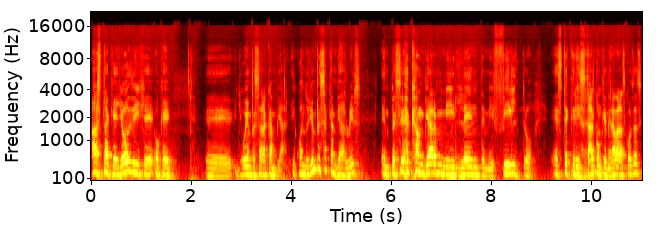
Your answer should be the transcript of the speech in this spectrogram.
Hasta que yo dije, ok, eh, yo voy a empezar a cambiar. Y cuando yo empecé a cambiar, Luis, empecé a cambiar mi lente, mi filtro, este cristal con que miraba las cosas.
